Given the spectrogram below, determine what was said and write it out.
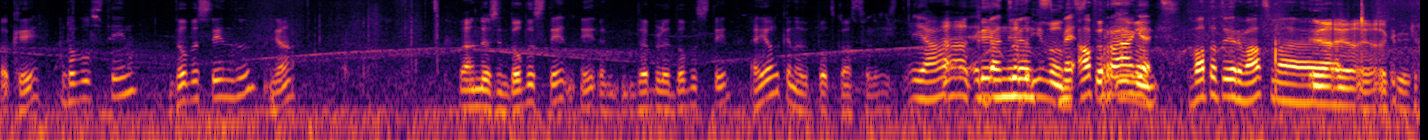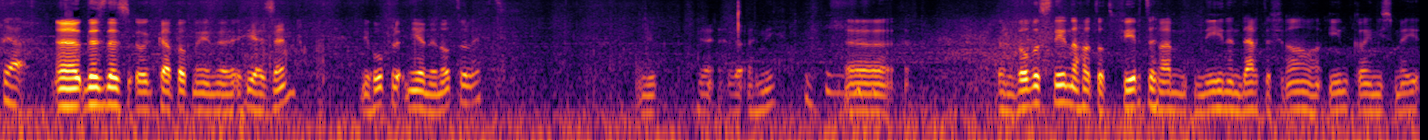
Oké, dobbelsteen. dobbelsteen doen? Ja. We hebben dus een dobbelsteen, een dubbele dobbelsteen. Heb je ook in de podcast geluisterd? Ja, Ah, ik ben nu aan iemand, mij afvragen wat dat weer was, maar... Ja, ja, ja, oké. ja. Eh, dus, dus ik heb op mijn eh, gsm, die hopelijk niet in de auto ligt. Ja, gelukkig niet. Eh, een dobbelsteen dat gaat tot 40 en 39 vragen, want één kan je niet smijten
